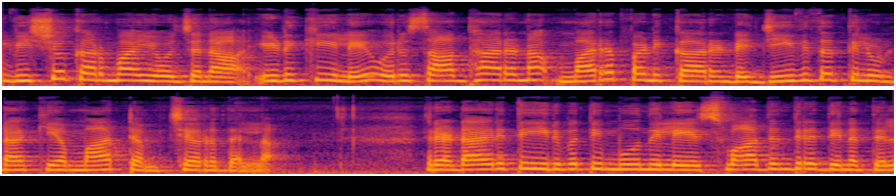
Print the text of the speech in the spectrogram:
വിശ്വകർമ്മ യോജന ഇടുക്കിയിലെ ഒരു സാധാരണ മരപ്പണിക്കാരന്റെ ജീവിതത്തിലുണ്ടാക്കിയ മാറ്റം ചെറുതല്ല. രണ്ടായിരത്തി ഇരുപത്തി മൂന്നിലെ സ്വാതന്ത്ര്യദിനത്തിൽ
